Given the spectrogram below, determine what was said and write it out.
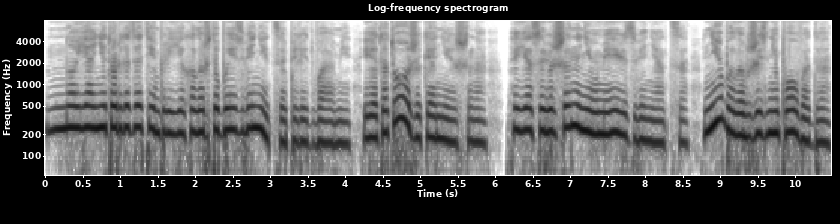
но я не только за тем приехала, чтобы извиниться перед вами. И это тоже, конечно. Я совершенно не умею извиняться. Не было в жизни повода.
